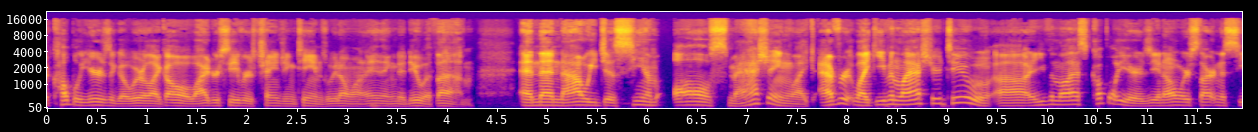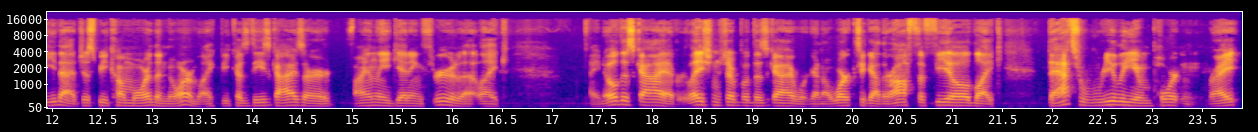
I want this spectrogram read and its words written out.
a couple years ago, we were like, oh, wide receivers changing teams. We don't want anything to do with them and then now we just see them all smashing like ever like even last year too uh even the last couple years you know we're starting to see that just become more the norm like because these guys are finally getting through that like i know this guy i have a relationship with this guy we're going to work together off the field like that's really important right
